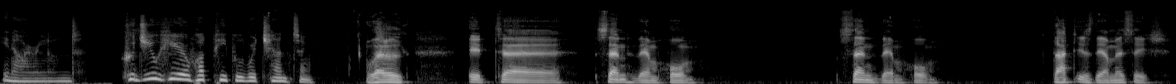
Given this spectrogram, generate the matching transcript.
in Ireland. Could you hear what people were chanting? Well, it uh, send them home. Send them home. That is their message.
